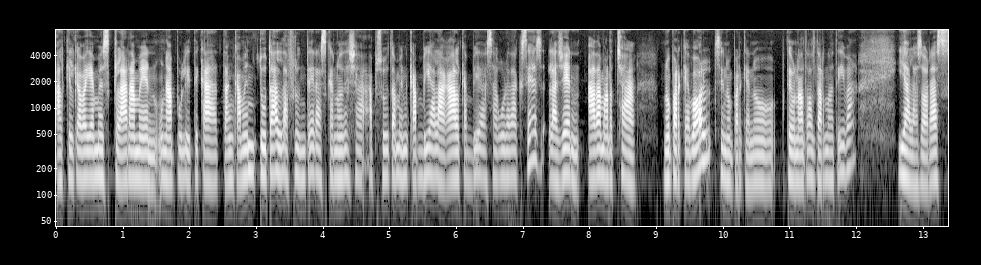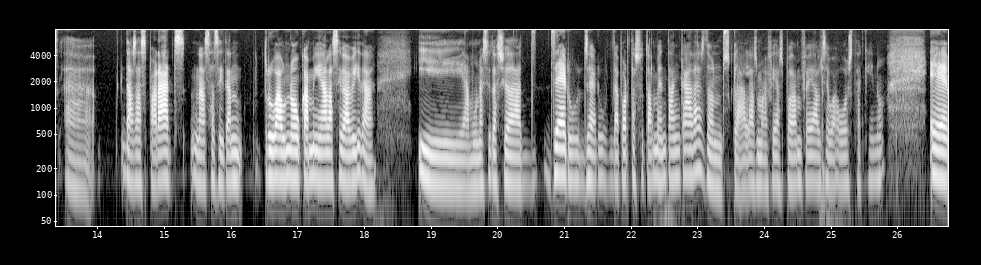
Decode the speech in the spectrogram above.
el que el que veiem és clarament una política de tancament total de fronteres que no deixa absolutament cap via legal, cap via segura d'accés. La gent ha de marxar no perquè vol, sinó perquè no té una altra alternativa i aleshores eh, desesperats necessiten trobar un nou camí a la seva vida i amb una situació de zero, zero, de portes totalment tancades, doncs, clar, les màfies poden fer el seu agost aquí, no? Eh,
